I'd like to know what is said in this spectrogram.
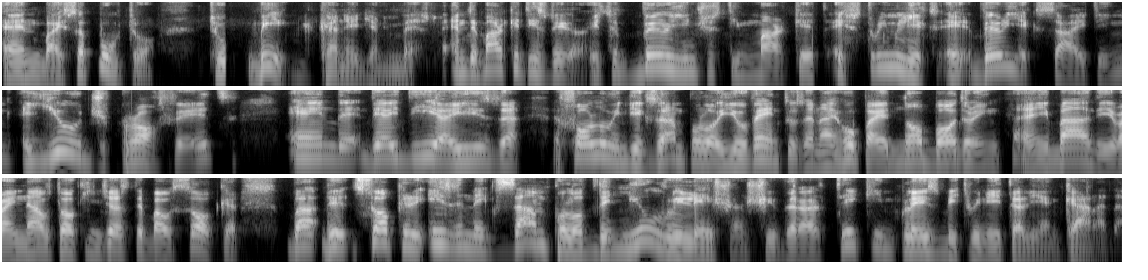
and by Saputo two big Canadian investors. And the market is there. It's a very interesting market, extremely, ex- very exciting, a huge profit. And the idea is uh, following the example of Juventus, and I hope I am not bothering anybody right now talking just about soccer, but the soccer is an example of the new relationship that are taking place between Italy and Canada.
